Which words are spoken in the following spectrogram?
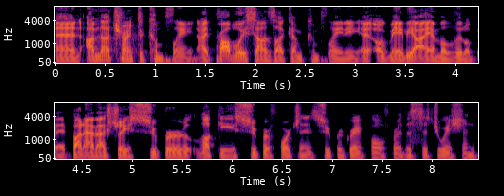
And I'm not trying to complain. I probably sounds like I'm complaining. Oh, maybe I am a little bit, but I'm actually super lucky, super fortunate, and super grateful for this situation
